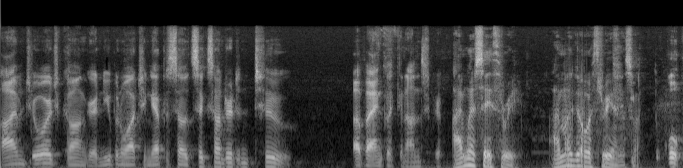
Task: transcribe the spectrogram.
I'm George Conger, and you've been watching episode 602 of Anglican Unscripted. I'm going to say three. I'm going to go with three on this one. Well,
